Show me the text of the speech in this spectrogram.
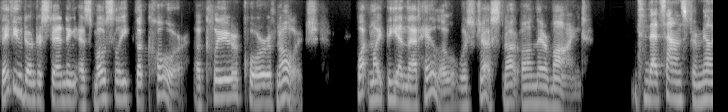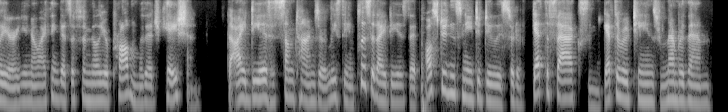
They viewed understanding as mostly the core, a clear core of knowledge. What might be in that halo was just not on their mind. That sounds familiar. You know, I think that's a familiar problem with education. The ideas is sometimes, or at least the implicit ideas that all students need to do is sort of get the facts and get the routines, remember them.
